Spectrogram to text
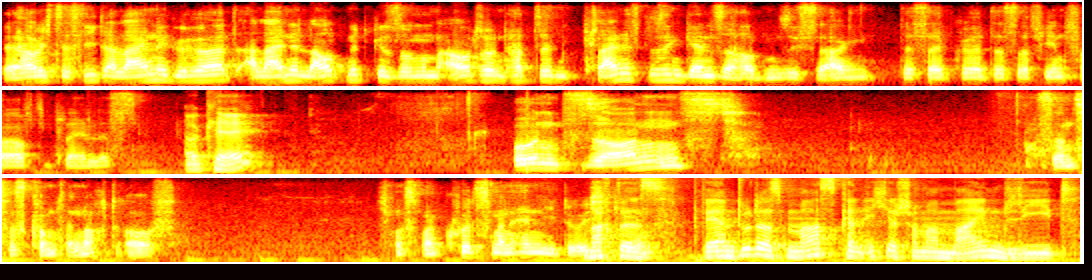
äh, habe ich das Lied alleine gehört, alleine laut mitgesungen im Auto und hatte ein kleines bisschen Gänsehaut, muss ich sagen. Deshalb gehört das auf jeden Fall auf die Playlist. Okay. Und sonst. Sonst, was kommt da noch drauf? Ich muss mal kurz mein Handy durchgehen. Mach das. Während du das machst, kann ich ja schon mal mein Lied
